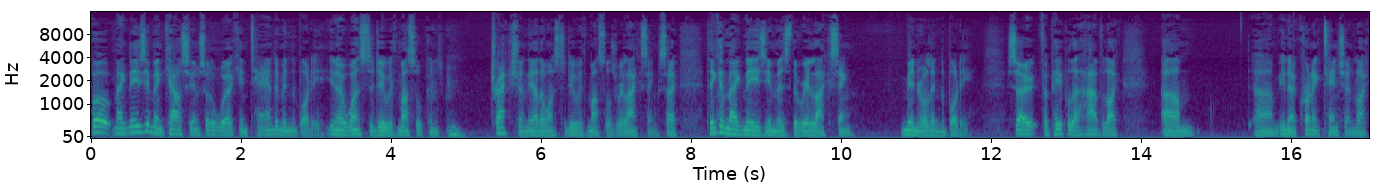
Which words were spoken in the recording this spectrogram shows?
Well, magnesium and calcium sort of work in tandem in the body. You know, one's to do with muscle contraction, the other one's to do with muscles relaxing. So think of magnesium as the relaxing mineral in the body. So for people that have like, um, um, you know, chronic tension, like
